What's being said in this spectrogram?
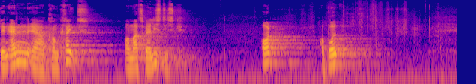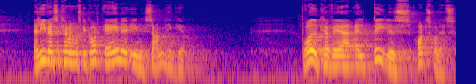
Den anden er konkret og materialistisk. Ånd og brød. Alligevel så kan man måske godt ane en sammenhæng her. Brød kan være aldeles åndsforladt.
